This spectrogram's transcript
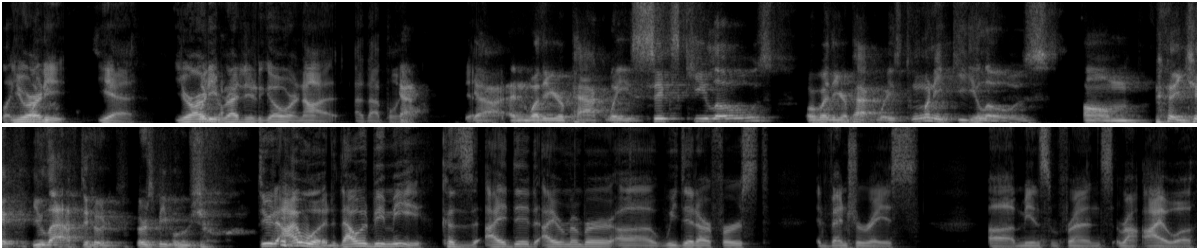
Like you already, yeah. You're already ready to go or not at that point. Yeah. Yeah. And whether your pack weighs six kilos or whether your pack weighs 20 kilos, um, you, you laugh, dude. There's people who show. Dude, I would. That would be me. Cause I did I remember uh we did our first adventure race. Uh me and some friends around Iowa,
